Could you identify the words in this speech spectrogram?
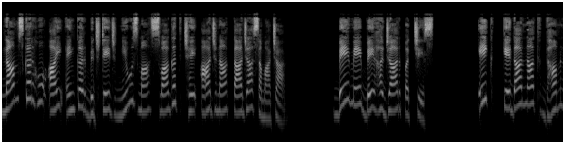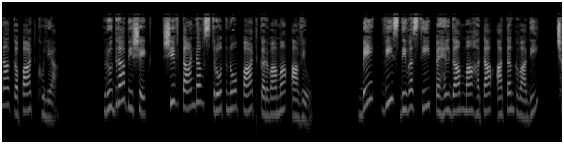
નામસ્કર હું આઈ એન્કર બિજટેજ ન્યૂઝમાં સ્વાગત છે આજના તાજા સમાચાર. બે મે બે હજાર પચ્ચીસ એક કેદારનાથ ધામના કપાટ ખુલ્યા. રુદ્રાભિષેક શિવતાંડવ સ્ત્રોતનો પાઠ કરવામાં આવ્યો. બે વીસ દિવસથી પહેલગામમાં હતા આતંકવાદી, છ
